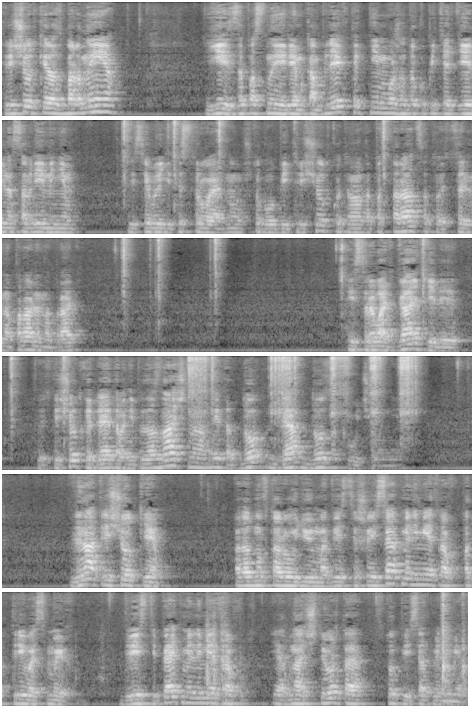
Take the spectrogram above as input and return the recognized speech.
Трещотки разборные. Есть запасные ремкомплекты, к ним можно докупить отдельно со временем, если выйдет из строя. Ну, чтобы убить трещотку, это надо постараться, то есть целенаправленно брать и срывать гайки. Или, то есть трещотка для этого не предназначена, это до, для дозакручивания. Длина трещотки под 1 вторую дюйма 260 мм, под 3 восьмых 205 мм и 1 четвертая 150 мм.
